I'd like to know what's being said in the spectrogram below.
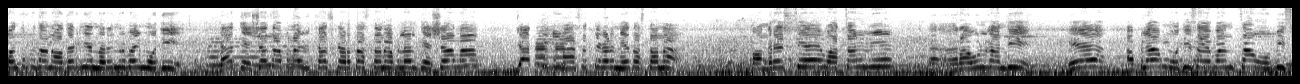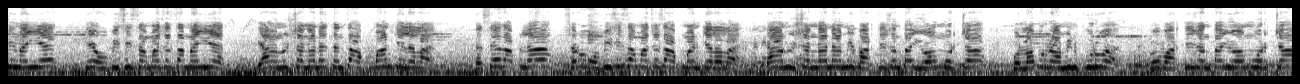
पंतप्रधान आदरणीय नरेंद्रभाई मोदी या देशाचा आपला विकास करत असताना आपल्याला देशाला जागतिक महासत्तेकडे नेत असताना काँग्रेसचे वाचावी राहुल गांधी हे आपल्या मोदी साहेबांचा ओबीसी नाही आहेत हे ओबीसी समाजाचा नाही आहेत या अनुषंगाने त्यांचा अपमान केलेला आहे. तसेच आपल्या सर्व ओबीसी समाजाचा अपमान केलेला आहे. त्या अनुषंगाने आम्ही भारतीय जनता युवा मोर्चा कोल्हापूर ग्रामीण पूर्व व भारतीय जनता युवा मोर्चा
